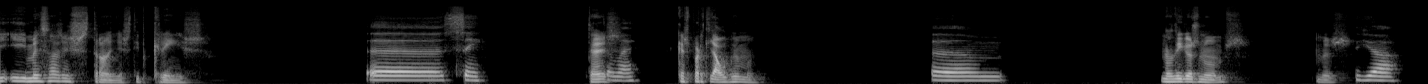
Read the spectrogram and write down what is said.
E, e mensagens estranhas, tipo cringe. ah, sim, Tens? também. Queres partilhar alguma? Ahm, Não digas nomes, mas já.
